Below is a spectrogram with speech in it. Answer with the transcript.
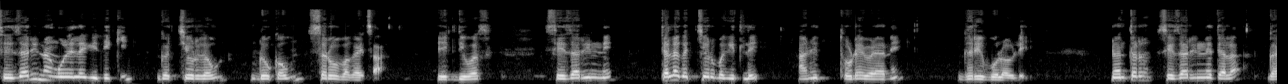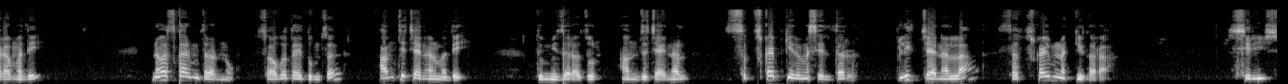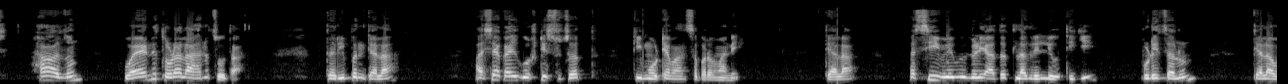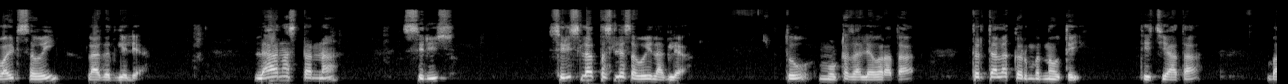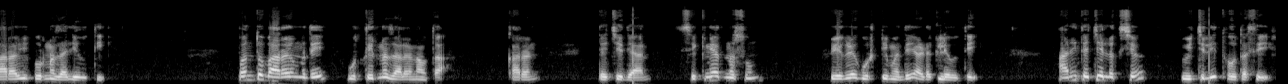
शेजारी नांगोळीला गेले की गच्चीवर जाऊन डोकावून सर्व बघायचा. एक दिवस शेजारींनी त्याला गच्चीवर बघितले आणि थोड्या वेळाने घरी बोलावले. नंतर शेजारीने त्याला घरामध्ये नमस्कार मित्रांनो स्वागत आहे तुमचं आमच्या चॅनलमध्ये. तुम्ही जर अजून आमचं चॅनल सबस्क्राईब केलं नसेल तर प्लीज चॅनलला सबस्क्राईब नक्की करा. शिरीष हा अजून वयाने थोडा लहानच होता. तरी पण त्याला अशा काही गोष्टी सुचत की मोठ्या माणसाप्रमाणे. त्याला अशी वेगवेगळी आदत लागलेली होती की पुढे चालून त्याला वाईट सवयी लागत गेल्या. लहान असताना शिरीष शिरीषला तसल्या सवयी लागल्या. तो मोठा झाल्यावर आता तर त्याला करमत नव्हते. त्याची आता बारावी पूर्ण झाली होती. पण तो बारावीमध्ये उत्तीर्ण झाला नव्हता. कारण त्याचे ध्यान शिकण्यात नसून वेगळ्या गोष्टीमध्ये अडकले होते. आणि त्याचे लक्ष विचलित होत असे.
